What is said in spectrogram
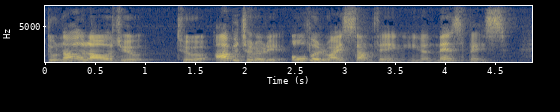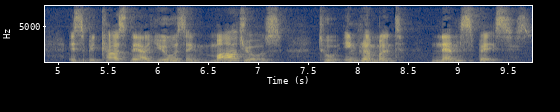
do not allow you to arbitrarily override something in a namespace is because they are using modules to implement namespaces.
